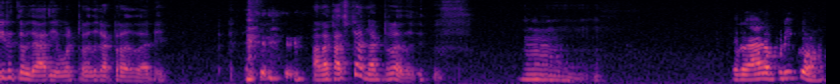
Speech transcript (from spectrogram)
இருக்கிற ஜாரியை வெட்டுறது கட்டுறது தானே ஆனா கஷ்டம் கட்டுறது. ஒரு ஆளை பிடிக்கணும்.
